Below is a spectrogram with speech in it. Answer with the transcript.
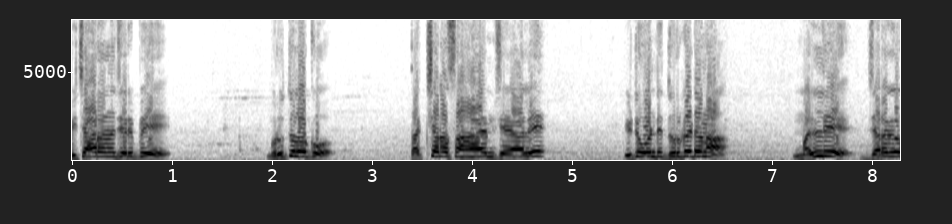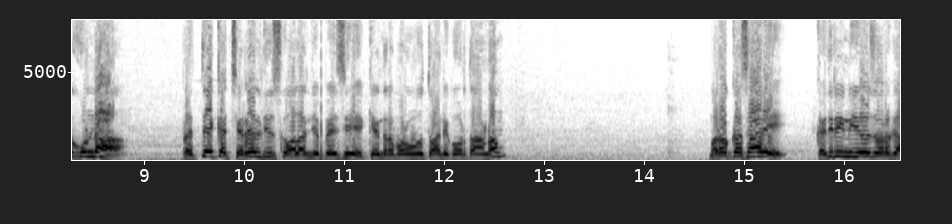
విచారణ జరిపి మృతులకు తక్షణ సహాయం చేయాలి. ఇటువంటి దుర్ఘటన మళ్ళీ జరగకుండా ప్రత్యేక చర్యలు తీసుకోవాలని చెప్పేసి కేంద్ర ప్రభుత్వాన్ని కోరుతా ఉన్నాం. మరొకసారి కదిరి నియోజకవర్గ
